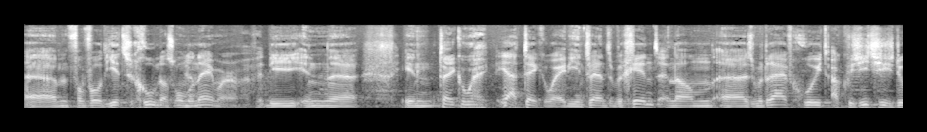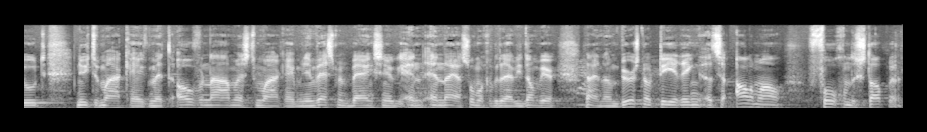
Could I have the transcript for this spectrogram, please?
van bijvoorbeeld Jitse Groen als ondernemer. Die in... Uh, in takeaway. Ja, takeaway. Die in Twente begint en dan zijn bedrijf groeit, acquisities doet, nu te maken heeft met overnames, te maken heeft met investmentbanks en, en nou ja, sommige bedrijven die dan weer nou, dan beursnotering. Dat zijn allemaal volgende stappen.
